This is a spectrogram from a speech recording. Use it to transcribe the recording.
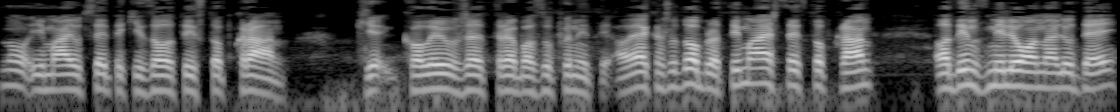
ну і маю цей такий золотий стоп-кран, коли вже треба зупинити. Але я кажу: добре, ти маєш цей стоп-кран, один з мільйона людей,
